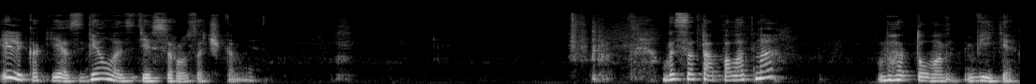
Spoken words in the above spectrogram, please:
Или как я сделала здесь розочками. Высота полотна в готовом виде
